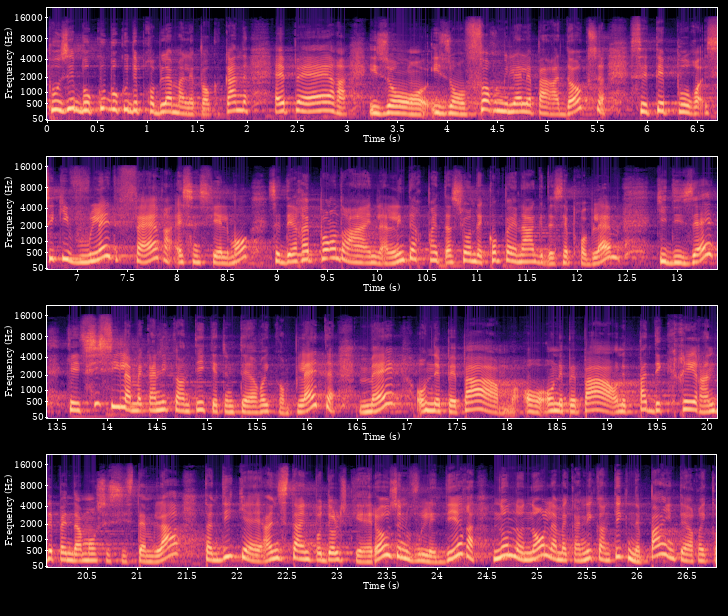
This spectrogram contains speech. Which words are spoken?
posait beaucoup, beaucoup de problèmes à l'époque. Quand EPR, ils ont, ils ont formulé le paradoxe, c'était pour ce qu'ils voulaient faire essentiellement, c'est de répondre à, l'interprétation de Copenhague de ces problèmes qui disait que si, si, la mécanique quantique est une théorie complète, mais on ne peut pas, on, ne peut pas, on ne peut pas décrire indépendamment ce système-là, tandis qu'Einstein, Podolsky et Rosen voulaient dire non, non, non, la mécanique quantique n'est pas une théorie complète,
